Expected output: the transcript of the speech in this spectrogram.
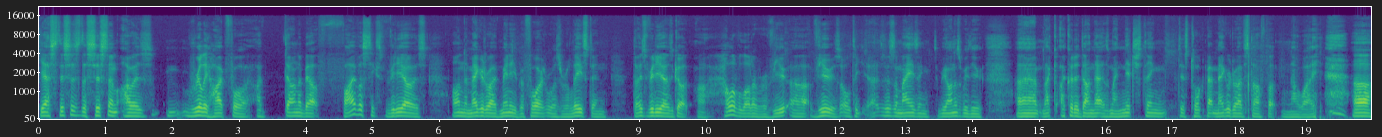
Yes, this is the system I was really hyped for. I've done about five or six videos on the Mega Drive Mini before it was released and those videos got a hell of a lot of review uh, views altogether. It was amazing to be honest with you. Um, like I could have done that as my niche thing, just talk about Mega Drive stuff, but no way. Uh,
